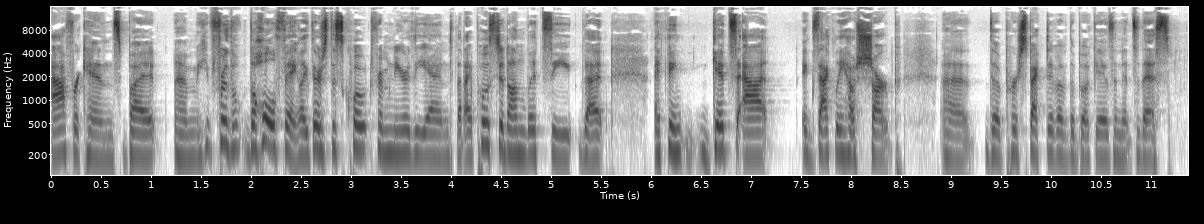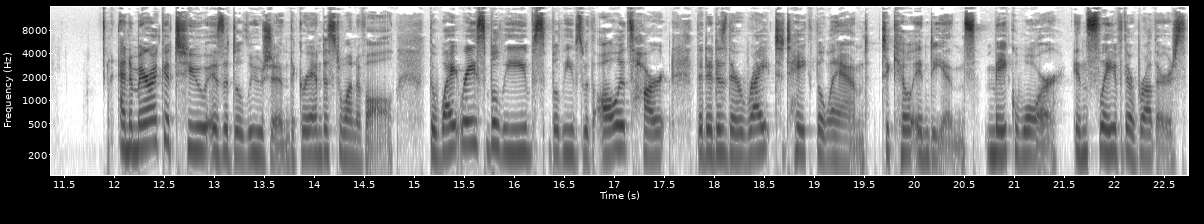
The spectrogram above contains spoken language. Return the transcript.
africans but um, he, for the, the whole thing like there's this quote from near the end that i posted on Litsy that i think gets at exactly how sharp uh, the perspective of the book is and it's this and America, too, is a delusion, the grandest one of all. The white race believes, believes with all its heart, that it is their right to take the land, to kill Indians, make war, enslave their brothers.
